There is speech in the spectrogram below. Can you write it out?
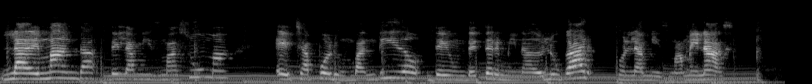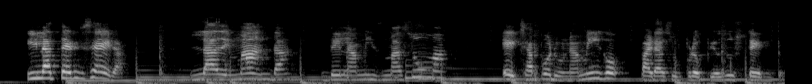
la demanda de la misma suma hecha por un bandido de un determinado lugar con la misma amenaza. Y la tercera, la demanda de la misma suma hecha por un amigo para su propio sustento.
